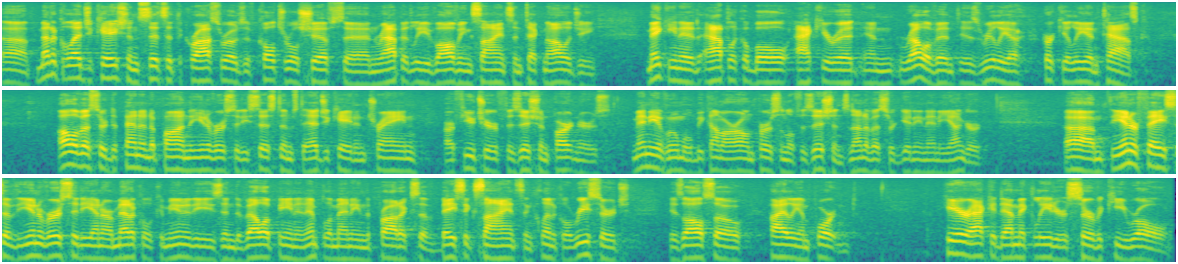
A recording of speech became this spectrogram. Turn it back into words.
Uh, medical education sits at the crossroads of cultural shifts and rapidly evolving science and technology. Making it applicable, accurate, and relevant is really a Herculean task. All of us are dependent upon the university systems to educate and train our future physician partners, many of whom will become our own personal physicians. None of us are getting any younger. Um, the interface of the university and our medical communities in developing and implementing the products of basic science and clinical research is also highly important. Here, academic leaders serve a key role.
